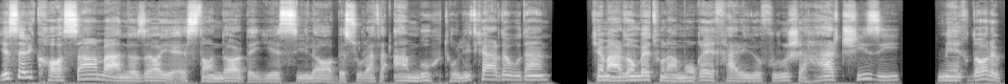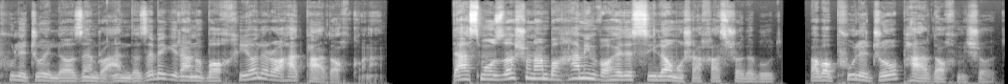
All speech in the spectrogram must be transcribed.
یه سری کاسه هم به اندازه های استاندارد یه سیلا به صورت انبوه تولید کرده بودن که مردم بتونن موقع خرید و فروش هر چیزی مقدار پول جو لازم رو اندازه بگیرن و با خیال راحت پرداخت کنن. دستمزداشون هم با همین واحد سیلا مشخص شده بود و با پول جو پرداخت می‌شد.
